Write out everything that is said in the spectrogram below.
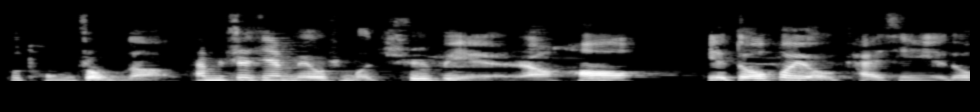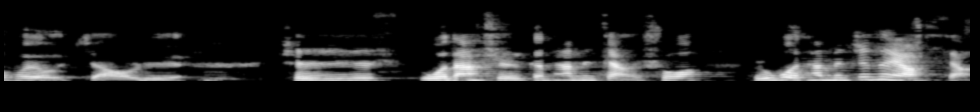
不同种的，他们之间没有什么区别，然后也都会有开心，也都会有焦虑。只是我当时跟他们讲说，如果他们真的要想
